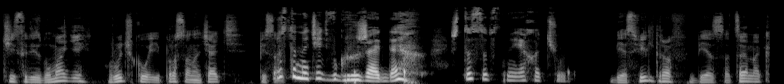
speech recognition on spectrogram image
чистый лист бумаги, ручку и просто начать писать. Просто начать выгружать, да, что, собственно, я хочу. Без фильтров, без оценок.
